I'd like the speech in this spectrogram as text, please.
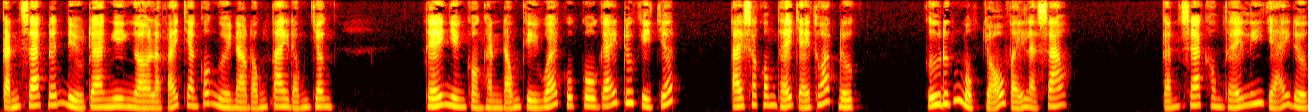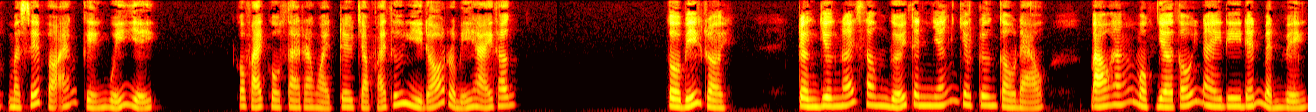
Cảnh sát đến điều tra nghi ngờ là phải chăng có người nào động tay động chân. Thế nhưng còn hành động kỳ quái của cô gái trước khi chết. Tại sao không thể chạy thoát được? Cứ đứng một chỗ vậy là sao? Cảnh sát không thể lý giải được mà xếp vào án kiện quỷ dị. Có phải cô ta ra ngoài trêu chọc phải thứ gì đó rồi bị hại thân? Tôi biết rồi. Trần Dương nói xong gửi tin nhắn cho Trương Cầu Đạo, bảo hắn một giờ tối nay đi đến bệnh viện,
